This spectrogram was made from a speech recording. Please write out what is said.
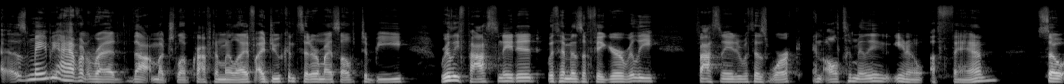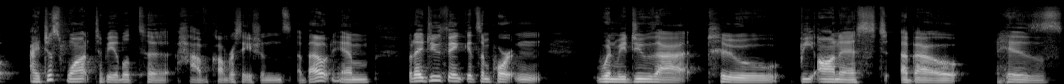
as maybe I haven't read that much Lovecraft in my life, I do consider myself to be really fascinated with him as a figure, really fascinated with his work, and ultimately, you know, a fan. So I just want to be able to have conversations about him, but I do think it's important when we do that to be honest about his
